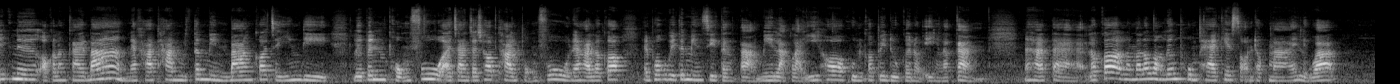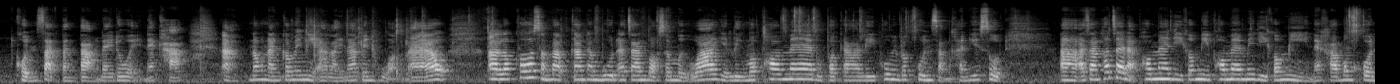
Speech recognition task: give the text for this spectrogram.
นิดนึงออกกำลังกายบ้างนะคะ ทานวิตามินบ้างก็จะยิ่งดี หรือเป็นผงฟูอาจารย์จะชอบทานผงฟูนะคะ แล้วก็เป็นพวกวิตามินซีต่างๆ มีหลากหลายยี่ห้อคุณก็ไปดูกันเอาเองละกันนะคะ แต่แล้วก็เรามาระวังเรื่องภูมิแพ้เกสรดอกไม้หรือว่าขนสัตว์ต่างๆ ได้ด้วยนะคะ อะ นอกนั้นก็ไม่มีอะไรน่าเป็นห่วงแล้ว อะแล้วก็สำหรับการทำบุญอาจารย์บอกเสมอว่าอย่าลืมว่าพ่อแม่บุปการีผู้มีพระคุณสำคัญที่สุดอ่าอาจารย์เข้าใจแหละพ่อแม่ดีก็มีพ่อแม่ไม่ดีก็มีนะคะบางคน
